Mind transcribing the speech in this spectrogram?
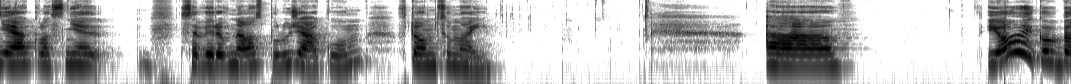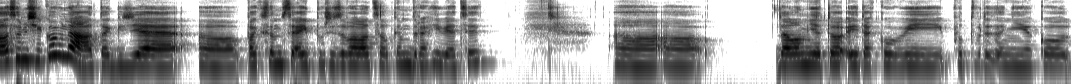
nějak vlastně se vyrovnala spolužákům v tom, co mají. A jo, jako byla jsem šikovná, takže uh, pak jsem si i pořizovala celkem drahé věci. A, a dalo mě to i takový potvrzení, jako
